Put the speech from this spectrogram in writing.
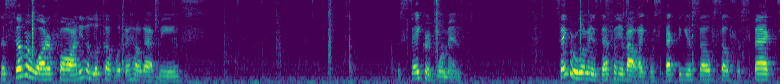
The silver waterfall. I need to look up what the hell that means. The sacred woman. Sacred woman is definitely about like respecting yourself, self-respect,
